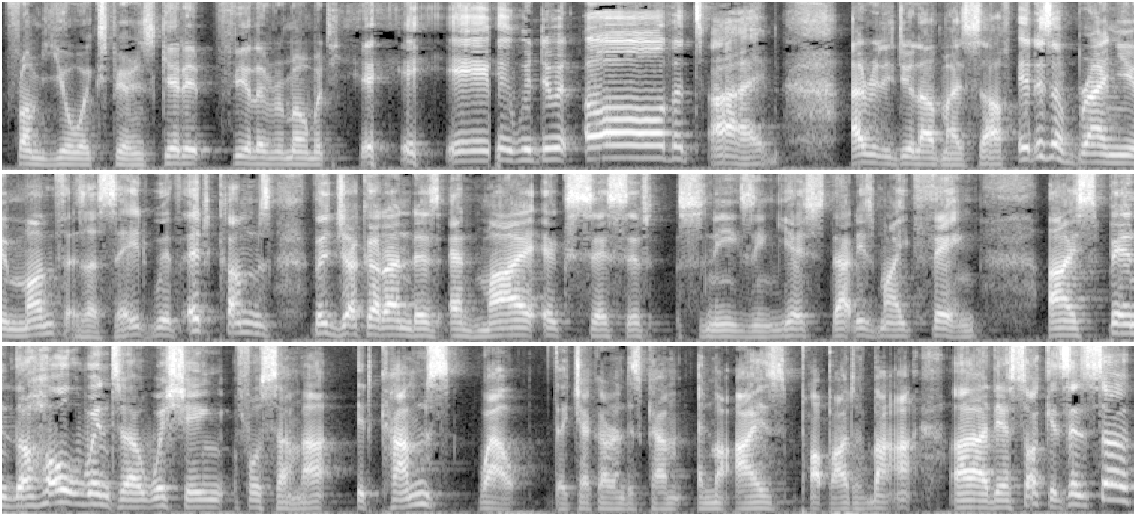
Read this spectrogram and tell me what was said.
from your experience. Get it? Feel every moment. we do it all the time. I really do love myself. It is a brand new month, as I said. With it comes the jacarandas and my excessive sneezing. Yes, that is my thing. I spend the whole winter wishing for summer. It comes, well, the jacarandas come and my eyes pop out of my uh, their sockets. And so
